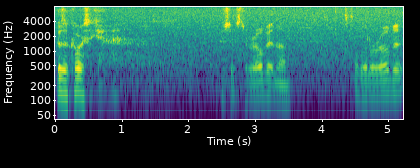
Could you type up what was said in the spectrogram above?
Because of course you can. It's just a robot, man. Just a little robot.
